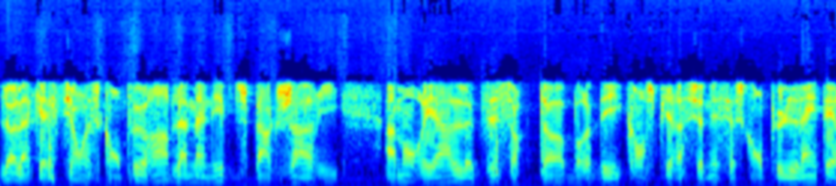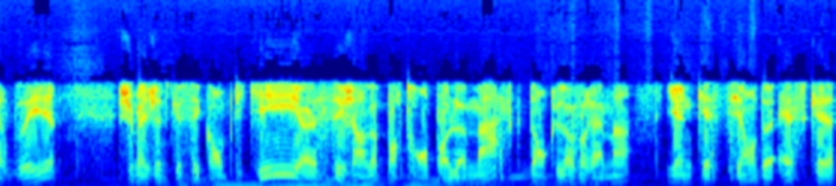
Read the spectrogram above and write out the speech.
Là, la question, est-ce qu'on peut rendre la manif du parc Jarry à Montréal le 10 octobre des conspirationnistes, est-ce qu'on peut l'interdire? J'imagine que c'est compliqué. Euh, ces gens-là porteront pas le masque. Donc là, vraiment, il y a une question de est-ce que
